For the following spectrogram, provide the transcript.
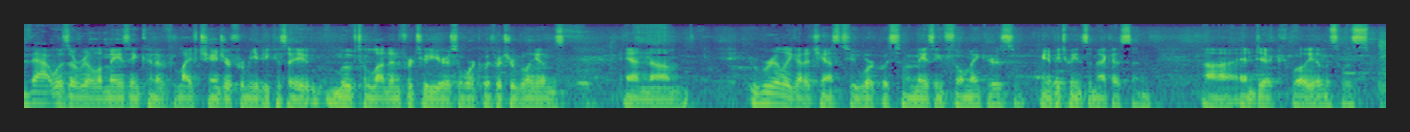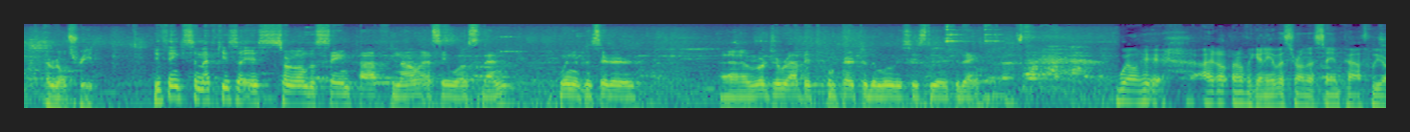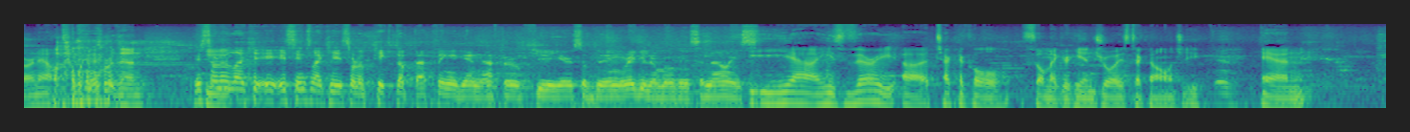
that was a real amazing kind of life changer for me because I moved to London for two years and worked with Richard Williams, and um, really got a chance to work with some amazing filmmakers. You know, between Zemeckis and uh, and Dick Williams was a real treat. Do you think Zemeckis is sort of on the same path now as he was then, when you consider uh, Roger Rabbit compared to the movies he's doing today? Well, I don't, I don't think any of us are on the same path we are now that we were then. Sort of like it, it seems like he sort of picked up that thing again after a few years of doing regular movies, and now he's Yeah, he's very uh, technical filmmaker. He enjoys technology, and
